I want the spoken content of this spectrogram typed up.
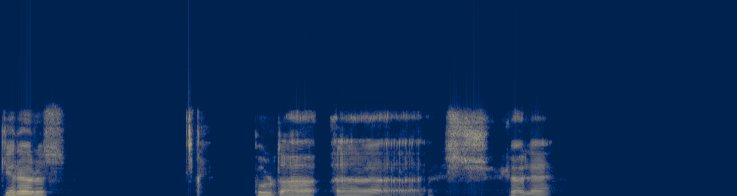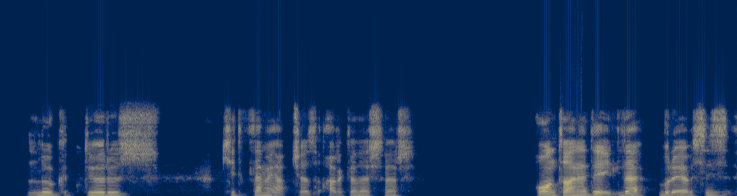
geliyoruz. Burada e, şöyle look diyoruz. Kitleme yapacağız arkadaşlar. 10 tane değil de buraya siz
